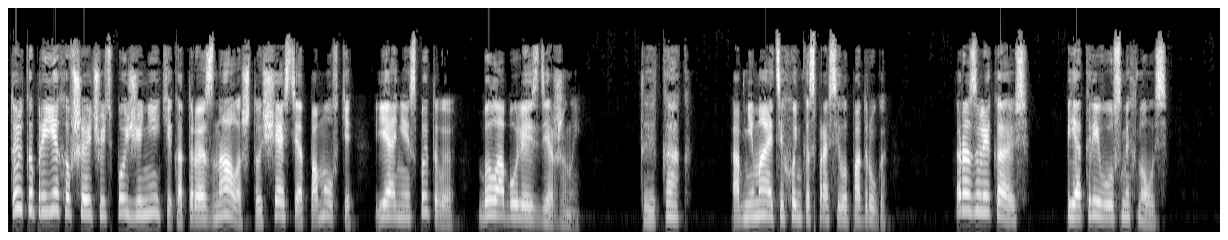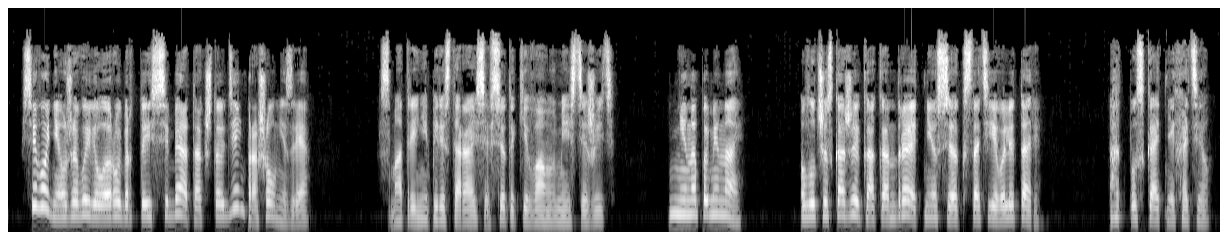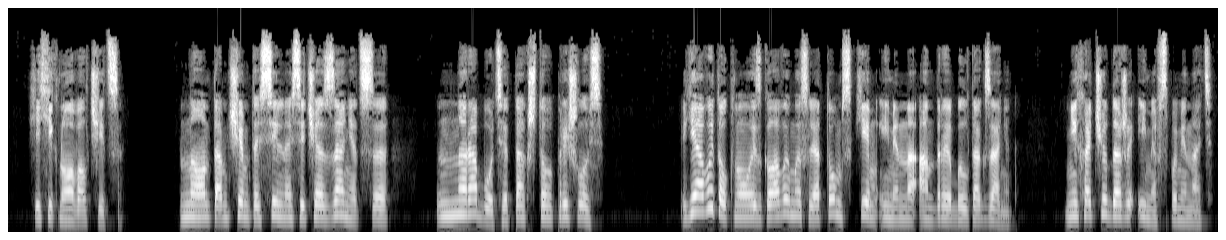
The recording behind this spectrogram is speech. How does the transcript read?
Только приехавшая чуть позже Ники, которая знала, что счастье от помолвки я не испытываю, была более сдержанной. «Ты как?» — обнимая, тихонько спросила подруга. «Развлекаюсь». Я криво усмехнулась. Сегодня уже вывела Роберта из себя, так что день прошел не зря. Смотри, не перестарайся, все-таки вам вместе жить. Не напоминай. Лучше скажи, как Андрей отнесся к статье в Алитаре. Отпускать не хотел, хихикнула волчица. Но он там чем-то сильно сейчас занят с... на работе, так что пришлось. Я вытолкнула из головы мысль о том, с кем именно Андрей был так занят. Не хочу даже имя вспоминать.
